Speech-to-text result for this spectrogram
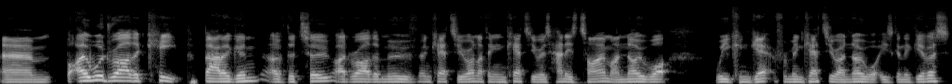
Um, but I would rather keep Balogun of the two. I'd rather move Nketiah on. I think Nketiah has had his time. I know what we can get from Nketiah. I know what he's going to give us.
